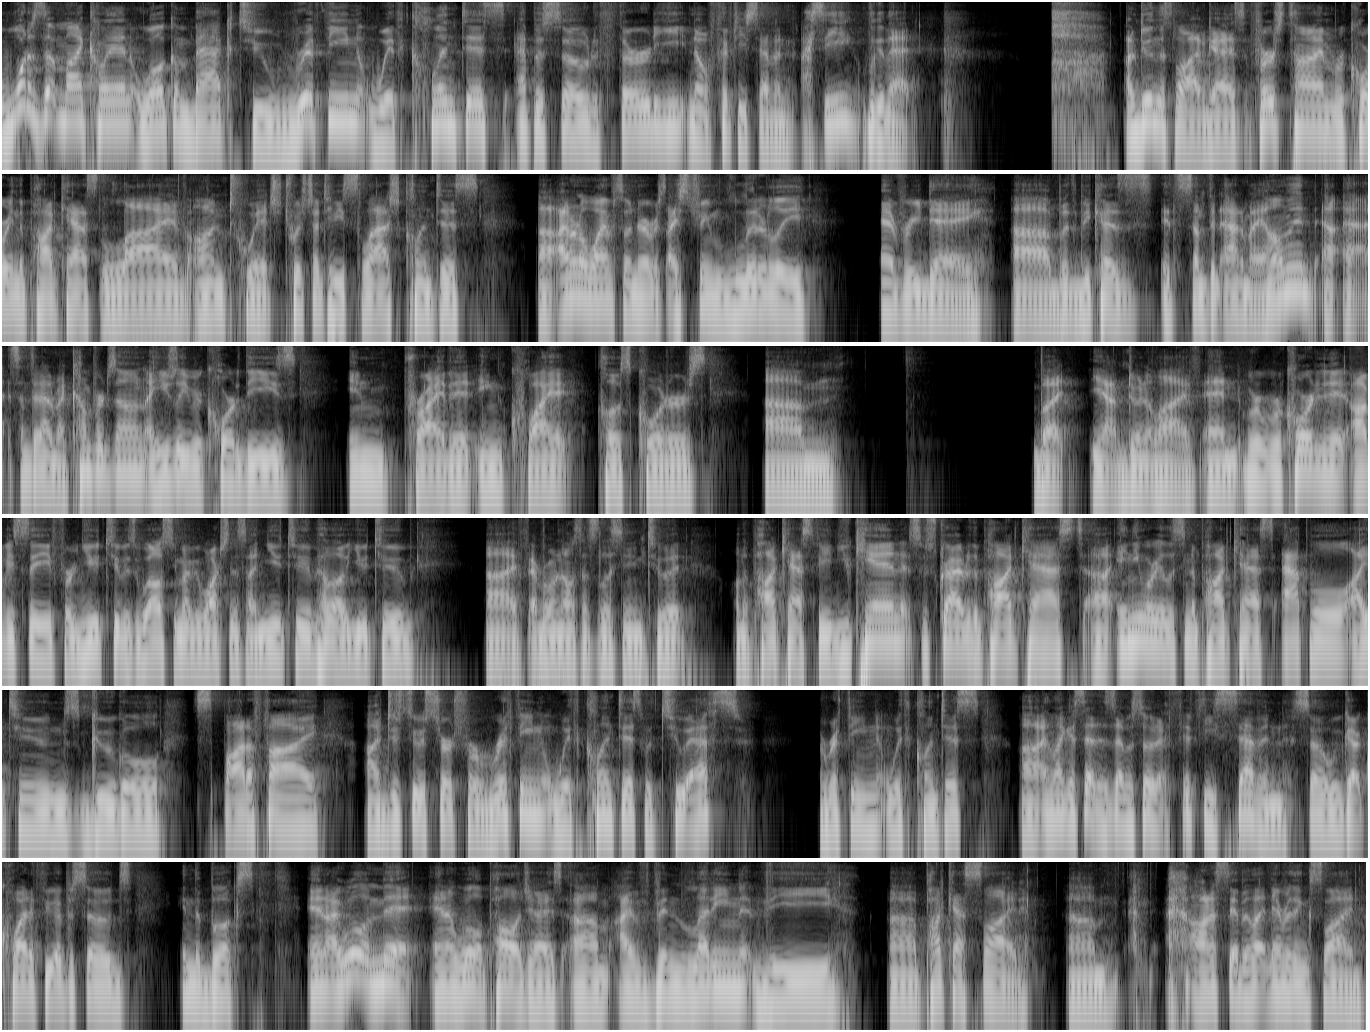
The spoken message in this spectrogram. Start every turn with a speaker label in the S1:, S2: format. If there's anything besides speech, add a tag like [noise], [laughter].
S1: What is up, my clan? Welcome back to Riffing with Clintus, episode 30, no, 57. I see. Look at that. [sighs] I'm doing this live, guys. First time recording the podcast live on Twitch, twitch.tv slash Clintus. Uh, I don't know why I'm so nervous. I stream literally every day, uh, but because it's something out of my element, uh, uh something out of my comfort zone, I usually record these in private, in quiet, close quarters. Um, but yeah, I'm doing it live and we're recording it obviously for YouTube as well. So you might be watching this on YouTube. Hello, YouTube. Uh, if everyone else that's listening to it on the podcast feed, you can subscribe to the podcast uh, anywhere you listen to podcasts Apple, iTunes, Google, Spotify. Uh, just do a search for Riffing with Clintus with two F's, Riffing with Clintus. Uh, and like I said, this is episode at 57. So we've got quite a few episodes in the books. And I will admit, and I will apologize, um, I've been letting the uh, podcast slide. Um, honestly, I've been letting everything slide.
